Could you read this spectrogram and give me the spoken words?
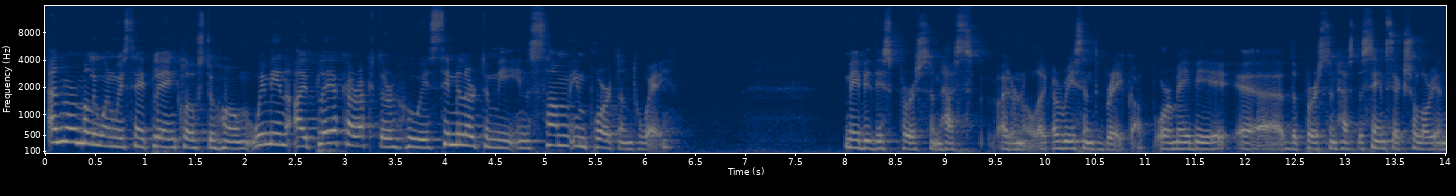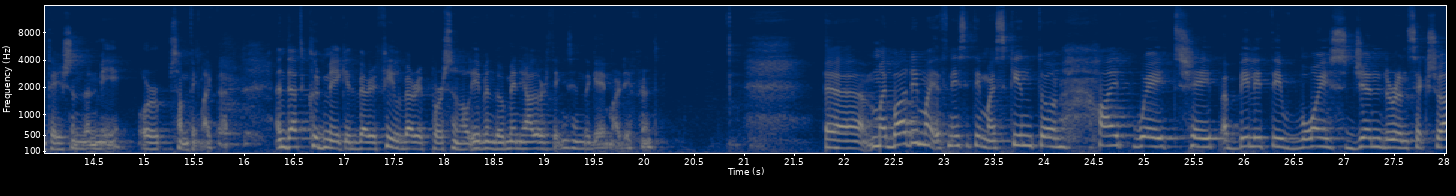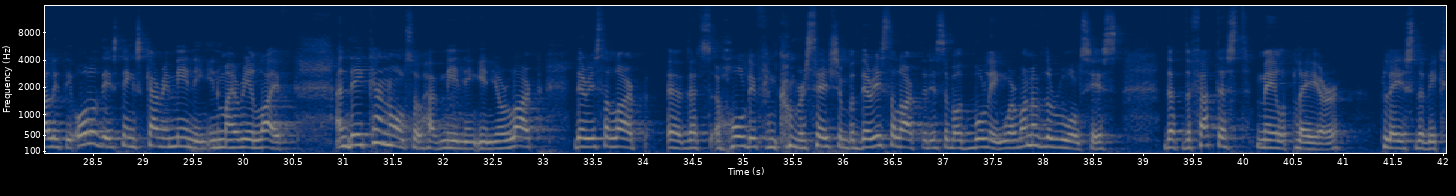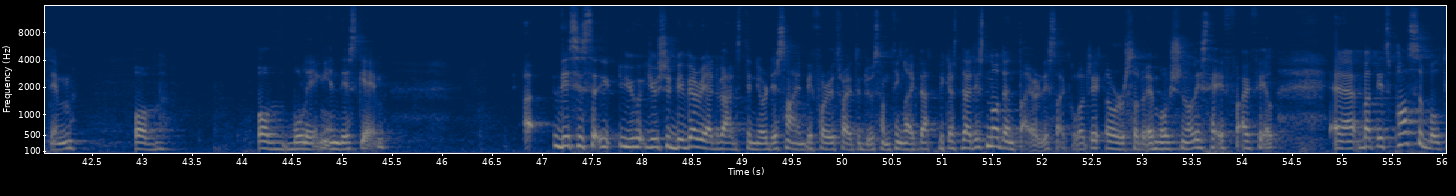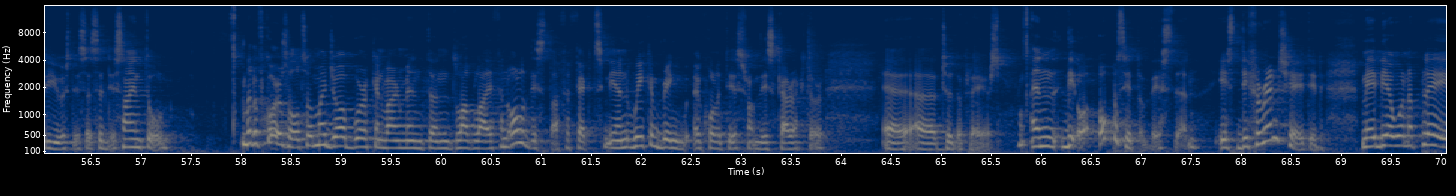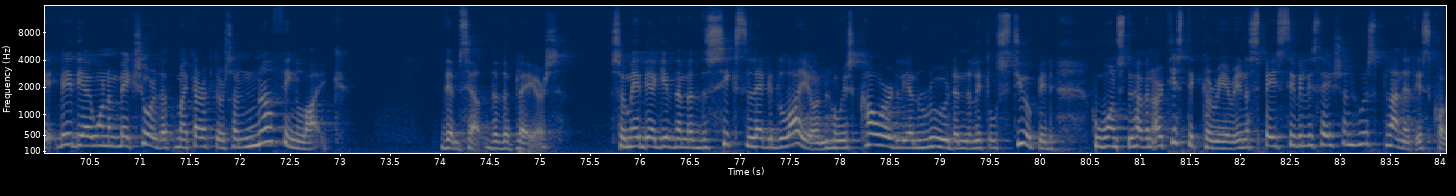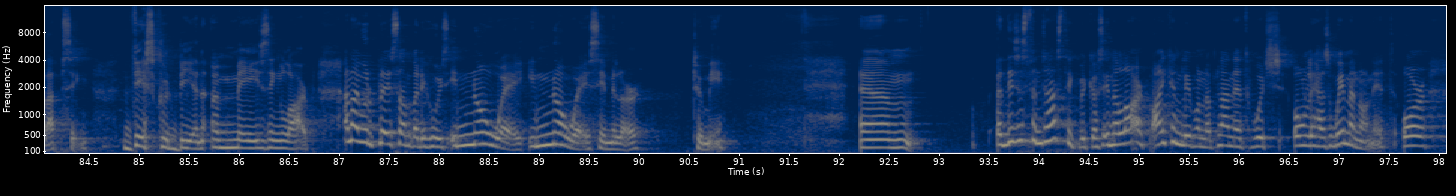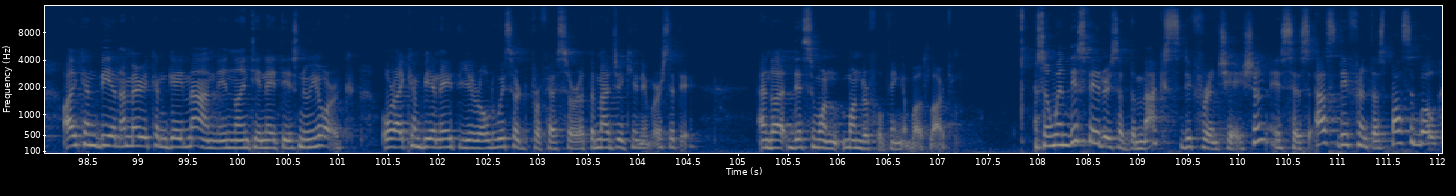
And normally when we say playing close to home, we mean I play a character who is similar to me in some important way. Maybe this person has, I don't know, like a recent breakup, or maybe uh, the person has the same sexual orientation than me, or something like that. And that could make it very, feel very personal, even though many other things in the game are different. Uh, my body, my ethnicity, my skin tone, height, weight, shape, ability, voice, gender, and sexuality, all of these things carry meaning in my real life. And they can also have meaning in your LARP. There is a LARP, uh, that's a whole different conversation, but there is a LARP that is about bullying, where one of the rules is that the fattest male player plays the victim of, of bullying in this game. This is you, you should be very advanced in your design before you try to do something like that because that is not entirely psychological or sort of emotionally safe i feel. Uh, but it's possible to use this as a design tool but of course also my job work environment and love life and all of this stuff affects me and we can bring qualities from this character uh, uh, to the players. And the opposite of this then is differentiated. Maybe I want to play, maybe I want to make sure that my characters are nothing like themselves, the, the players. So maybe I give them a, the six-legged lion who is cowardly and rude and a little stupid, who wants to have an artistic career in a space civilization whose planet is collapsing. This could be an amazing LARP. And I would play somebody who is in no way, in no way similar to me. Um, and this is fantastic because in a LARP I can live on a planet which only has women on it, or I can be an American gay man in 1980s New York, or I can be an 80-year-old wizard professor at the Magic University. And uh, this is one wonderful thing about LARP. So when this fader is at the max differentiation, it says as different as possible,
